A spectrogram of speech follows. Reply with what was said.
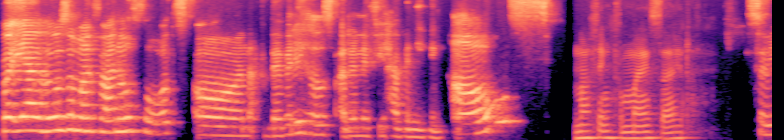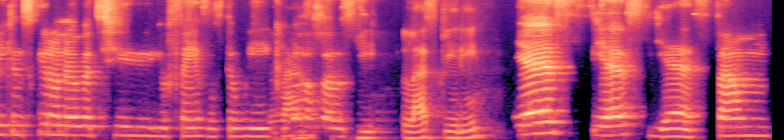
But yeah, those are my final thoughts on Beverly Hills. I don't know if you have anything else. Nothing from my side. So we can scoot on over to your fave of the week. Last, last Giddy. Yes, yes, yes. Um,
